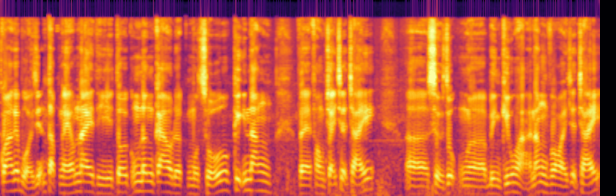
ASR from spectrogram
qua cái buổi diễn tập ngày hôm nay thì tôi cũng nâng cao được một số kỹ năng về phòng cháy chữa cháy, uh, sử dụng uh, bình cứu hỏa năng vòi chữa cháy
